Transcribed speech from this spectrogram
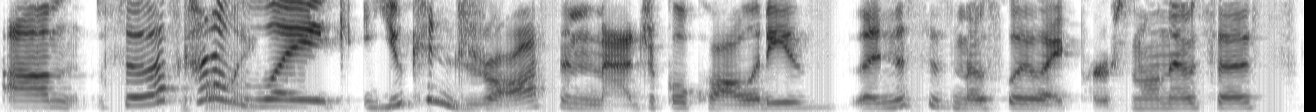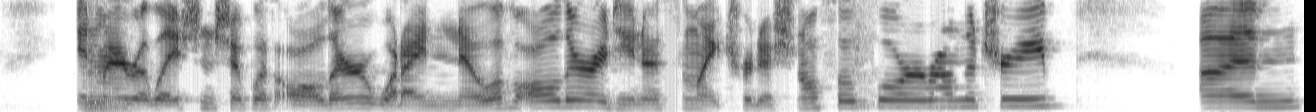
Um, so that's kind of like you can draw some magical qualities, and this is mostly like personal gnosis in mm. my relationship with alder. What I know of alder, I do know some like traditional folklore around the tree. Um,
